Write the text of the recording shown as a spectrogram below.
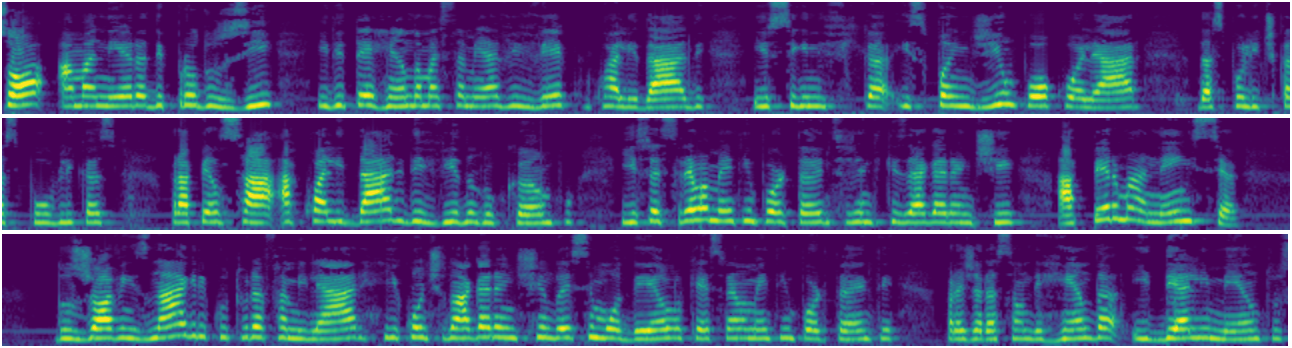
só à maneira de produzir e de ter renda, mas também a viver com qualidade. Isso significa expandir um pouco o olhar das políticas públicas para pensar a qualidade de vida no campo. E isso é extremamente importante se a gente quiser garantir a permanência dos jovens na agricultura familiar e continuar garantindo esse modelo que é extremamente importante para a geração de renda e de alimentos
